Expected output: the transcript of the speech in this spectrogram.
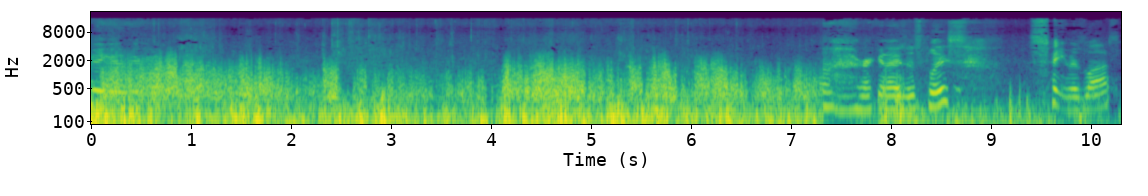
big out here. I recognize this place. Same as last.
